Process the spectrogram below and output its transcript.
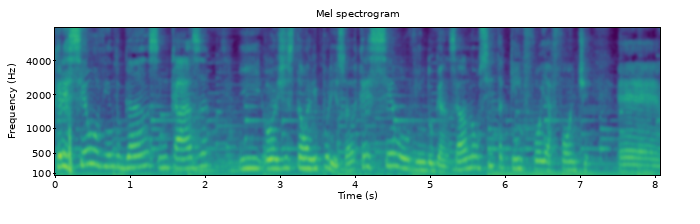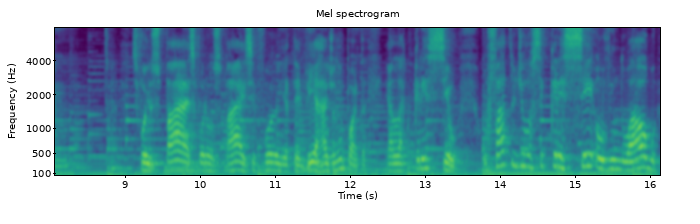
cresceu ouvindo Guns em casa e hoje estão ali por isso. Ela cresceu ouvindo Guns. Ela não cita quem foi a fonte, é... se foi os pais, foram os pais, se foi a TV, a rádio, não importa. Ela cresceu. O fato de você crescer ouvindo algo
